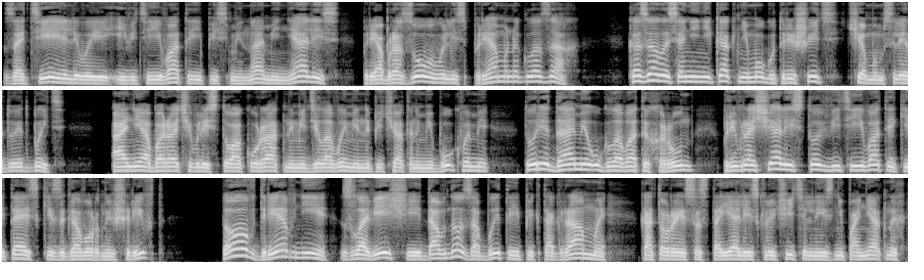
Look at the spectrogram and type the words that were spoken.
Затейливые и витиеватые письмена менялись, преобразовывались прямо на глазах. Казалось, они никак не могут решить, чем им следует быть. Они оборачивались то аккуратными деловыми напечатанными буквами, то рядами угловатых рун, превращались то в витиеватый китайский заговорный шрифт, то в древние, зловещие, давно забытые пиктограммы, которые состояли исключительно из непонятных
